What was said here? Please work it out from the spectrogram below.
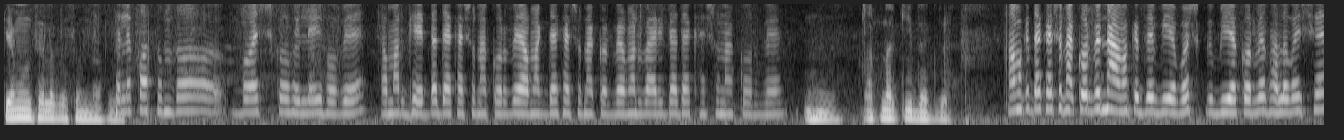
কেমন ছেলে পছন্দ আপনার? ছেলে পছন্দ বয়স্ক হইলেই হবে। আমার ঘেরটা দেখাশোনা করবে আমাকে দেখাশোনা করবে আমার বাড়িটা দেখাশোনা করবে। হুম আপনার কি দেখবে? আমাকে দেখাশোনা করবে না আমাকে যে বিয়ে বস বিয়ে করবে ভালোবাসে?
